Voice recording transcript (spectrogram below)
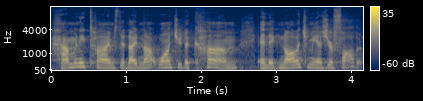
How many times did I not want you to come and acknowledge me as your father?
